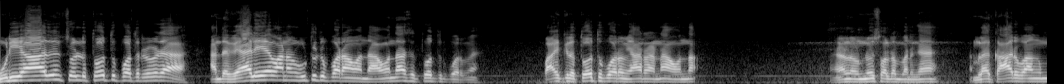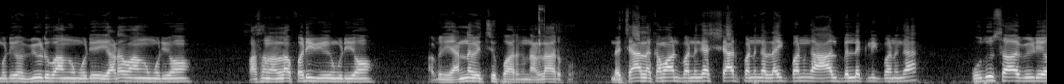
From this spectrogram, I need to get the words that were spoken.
முடியாதுன்னு சொல்லிட்டு தோற்று போகிறத விட அந்த வேலையே வேணாம்னு விட்டுட்டு போகிறான் அந்த அவன் தான் தோற்றுட்டு போகிறவன் வாழ்க்கையில் தோற்று போகிறவன் யாரானா அவன் தான். அதனால் ஒன்றும் சொல்கிறேன் பாருங்கள் நம்மளால் கார் வாங்க முடியும் வீடு வாங்க முடியும் இடம் வாங்க முடியும் பசங்க நல்லா படிக்க முடியும் அப்படின்னு எண்ணெய் வச்சு பாருங்கள் நல்லாயிருக்கும் இந்த சேனலை கமெண்ட் பண்ணுங்கள் ஷேர் பண்ணுங்கள் லைக் பண்ணுங்கள் ஆல் பெல்லை கிளிக் பண்ணுங்கள் புதுசாக வீடியோ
